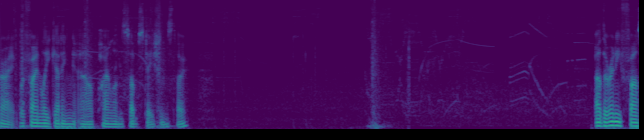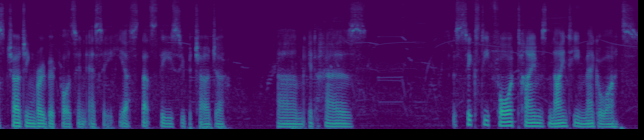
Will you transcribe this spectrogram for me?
Alright, we're finally getting our pylon substations though. Are there any fast charging roboports in SE? Yes, that's the supercharger. Um, it has 64 times 90 megawatts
